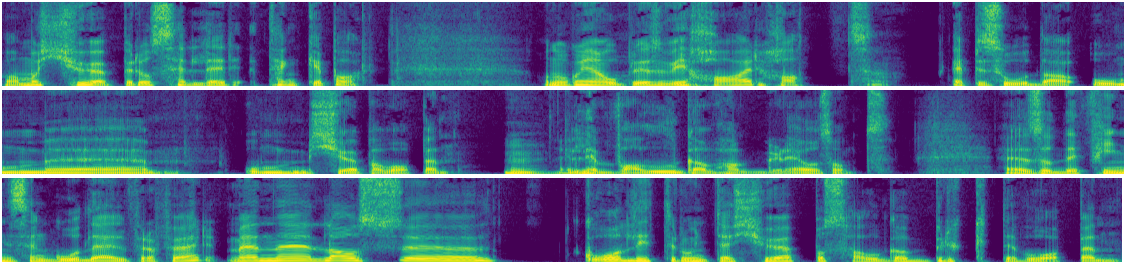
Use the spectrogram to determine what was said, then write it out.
Hva må kjøper og selger tenke på? Og nå kan jeg opplyse, vi har hatt episoder om, uh, om kjøp av våpen. Mm. Eller valg av hagle og sånt. Eh, Så det finnes en god del fra før, men eh, la oss eh, gå litt rundt det. Kjøp og salg av brukte våpen.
